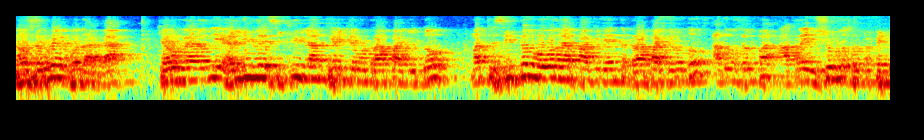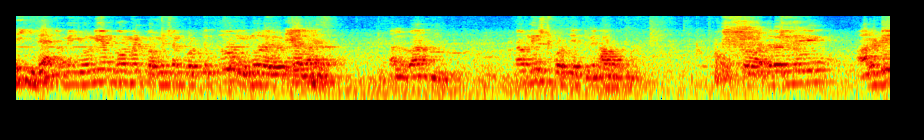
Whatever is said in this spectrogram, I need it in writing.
ನಾವು ಸರ್ವೆಗೆ ಹೋದಾಗ ಕೆಲವುಗಳಲ್ಲಿ ಹಳ್ಳಿಗಳೇ ಸಿಕ್ಕಿಲ್ಲ ಅಂತ ಹೇಳಿ ಕೆಲವು ಡ್ರಾಪ್ ಆಗಿದ್ದು ಮತ್ತು ಸಿಗ್ನಲ್ ಓವರ್ ಲ್ಯಾಪ್ ಆಗಿದೆ ಅಂತ ಡ್ರಾಪ್ ಆಗಿರೋದು ಅದು ಸ್ವಲ್ಪ ಆತರ ಇಶ್ಯೂಗಳು ಸ್ವಲ್ಪ ಪೆಂಡಿಂಗ್ ಇದೆ. ನಮಗೆ ಯೂನಿಯನ್ ಗವರ್ಮೆಂಟ್ ಪರ್ಮಿಷನ್ ಕೊಟ್ಟಿದ್ದು ಇನ್ನೂರ ಅಲ್ವಾ? ನಾವು ಲಿಸ್ಟ್ ಕೊಟ್ಟಿದ್ವಿ. ಹೌದು. ಸೊ ಅದರಲ್ಲಿ ಆಲ್ರೆಡಿ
